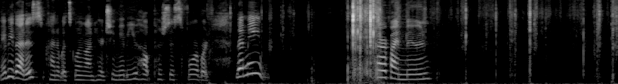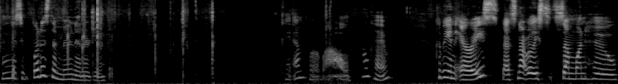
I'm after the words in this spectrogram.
maybe that is kind of what's going on here too. Maybe you help push this forward. Let me clarify moon. I'm going to see, what is the moon energy? Okay, emperor, wow, okay. Could be an Aries. That's not really someone who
